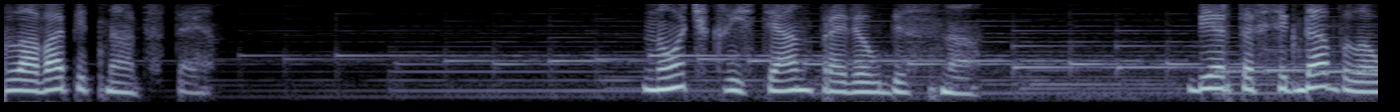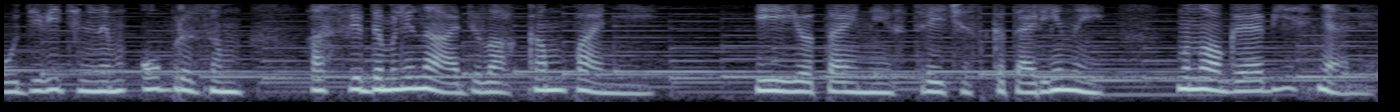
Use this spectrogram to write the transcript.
Глава 15. Ночь Кристиан провел без сна. Берта всегда была удивительным образом осведомлена о делах компании, и ее тайные встречи с Катариной многое объясняли.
